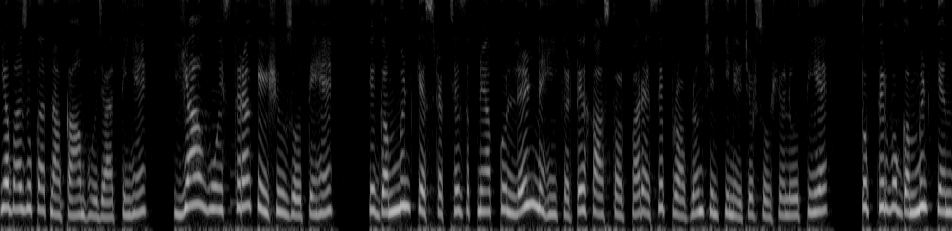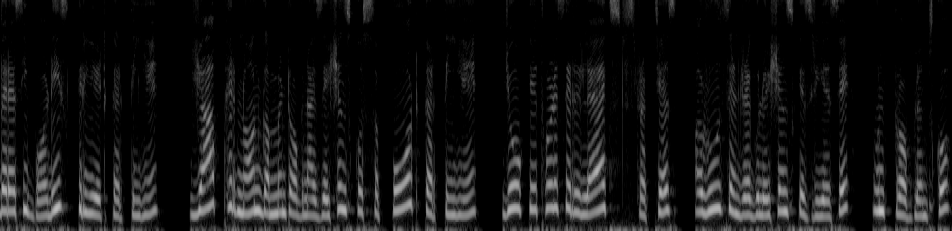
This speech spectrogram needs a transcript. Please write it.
या बाज़ात नाकाम हो जाती हैं, या वो इस तरह के इश्यूज़ होते हैं कि गवर्नमेंट के स्ट्रक्चर्स अपने आप को लर्न नहीं करते ख़ास तौर पर ऐसे प्रॉब्लम्स जिनकी नेचर सोशल होती है तो फिर वो गवर्नमेंट के अंदर ऐसी बॉडीज़ क्रिएट करती हैं, या फिर नॉन गवर्नमेंट ऑर्गेनाइजेशंस को सपोर्ट करती हैं, जो कि थोड़े से रिलैक्स्ड स्ट्रक्चर्स और रूल्स एंड रेगुलेशंस के ज़रिए से उन प्रॉब्लम्स को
